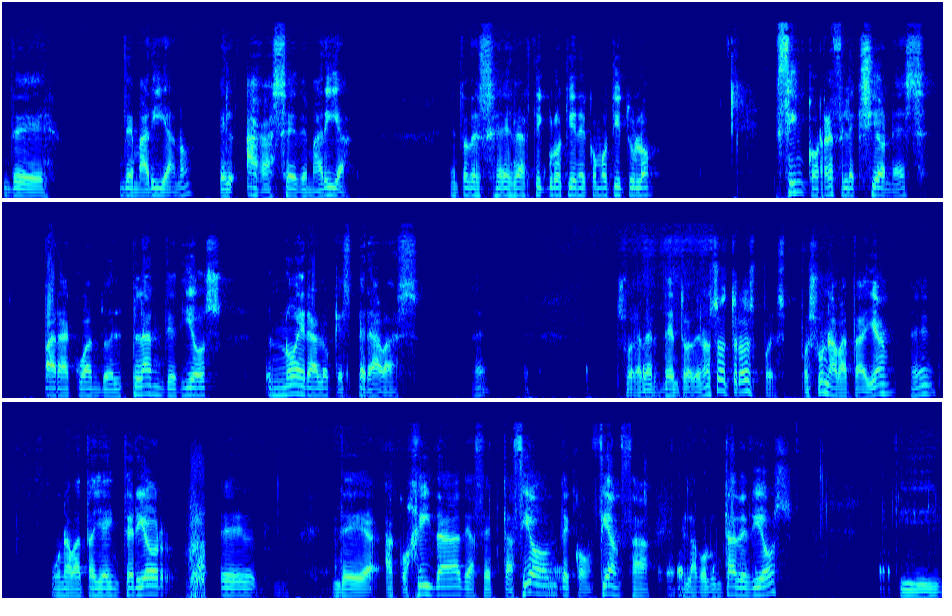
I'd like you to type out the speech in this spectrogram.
de, de María, ¿no? El hágase de María. Entonces el artículo tiene como título cinco reflexiones para cuando el plan de Dios no era lo que esperabas. ¿eh? suele haber dentro de nosotros pues, pues una batalla, ¿eh? una batalla interior eh, de acogida, de aceptación, de confianza en la voluntad de Dios. Y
